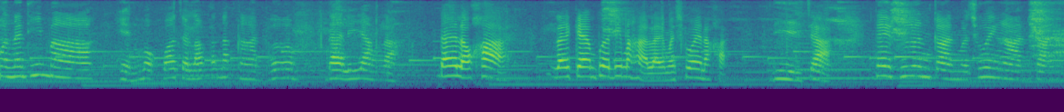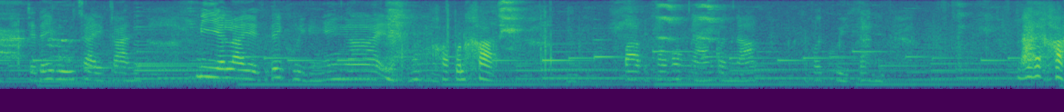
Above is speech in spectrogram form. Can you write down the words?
วันนั้นที่มาเห็นบอกว่าจะรับพนักงานเพิ่ม ได้หรือยังล่ะ ได้แล้วค่ะ ได้แก้มเพื่อนที่มหาลัยมาช่วยนะคะ ดีจ้ะ ได้เพื่อนกันมาช่วยงานกัน จะได้รู้ใจกัน มีอะไรจะได้คุยกันง่าย ขอบคุณค่ะ ๆ ป้าไปเข้าห้องน้ำก่อนนะแล้วค่อยคุยกัน ได้ค่ะ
